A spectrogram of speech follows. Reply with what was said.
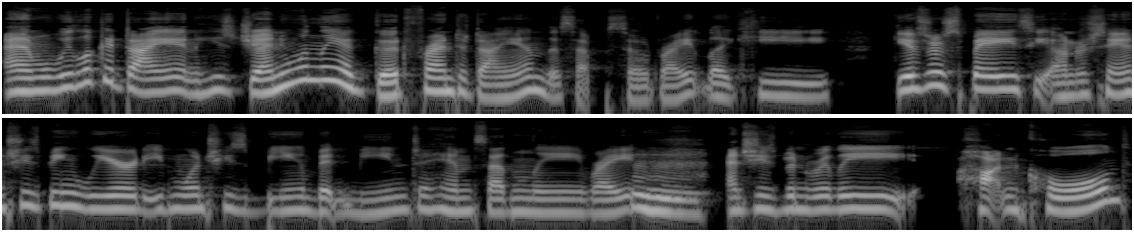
And when we look at Diane, he's genuinely a good friend to Diane this episode, right? Like he gives her space, he understands she's being weird, even when she's being a bit mean to him suddenly, right? Mhm. And she's been really hot and cold.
